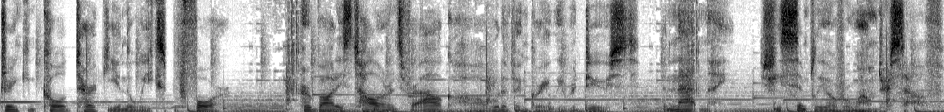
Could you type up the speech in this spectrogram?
drinking cold turkey in the weeks before. Her body's tolerance for alcohol would have been greatly reduced, and that night, she simply overwhelmed herself.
